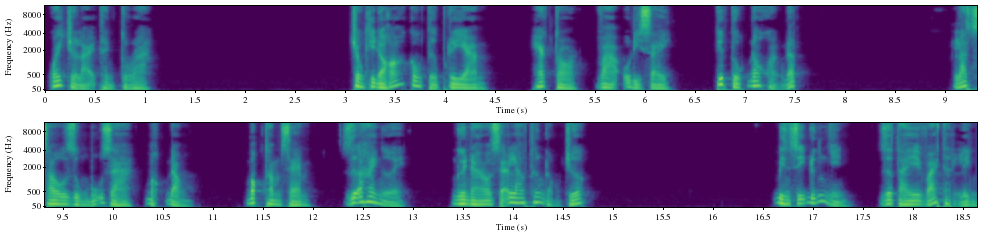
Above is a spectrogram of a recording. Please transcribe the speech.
quay trở lại thành Tura. Trong khi đó, công tử Priam, Hector và Odyssey tiếp tục đo khoảng đất. Lát sau dùng mũ ra bọc đồng, bóc thăm xem giữa hai người, người nào sẽ lao thương đồng trước. Binh sĩ đứng nhìn, giơ tay vái thần linh.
